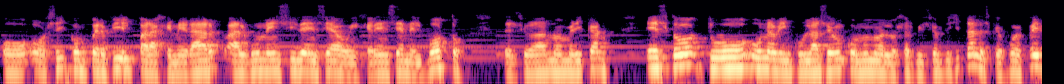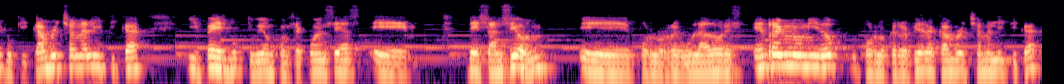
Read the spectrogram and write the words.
o, sí con perfil para generar alguna incidencia o injerencia en el voto del ciudadano americano. Esto tuvo una vinculación con uno de los servicios digitales, que fue Facebook y Cambridge Analytica, y Facebook tuvieron consecuencias eh, de sanción eh, por los reguladores en Reino Unido, por lo que refiere a Cambridge Analytica,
